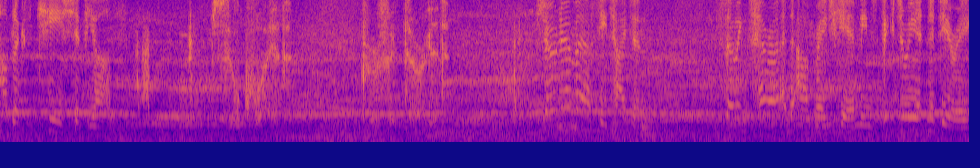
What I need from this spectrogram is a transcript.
Republic's key shipyards. So quiet. Perfect target. Show no mercy, Titan. Sowing terror and outrage here means victory at Nadiri.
